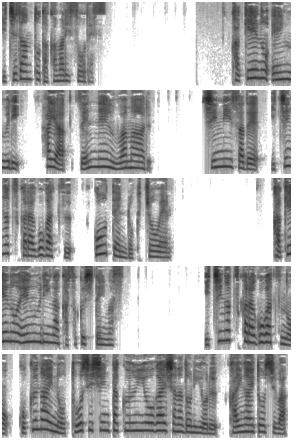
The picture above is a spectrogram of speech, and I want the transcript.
一段と高まりそうです。家計の円売り、はや前年上回る。新ニーサで1月から5月5.6兆円。家計の円売りが加速しています。1月から5月の国内の投資信託運用会社などによる海外投資は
